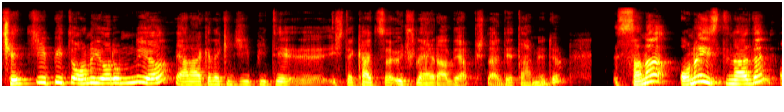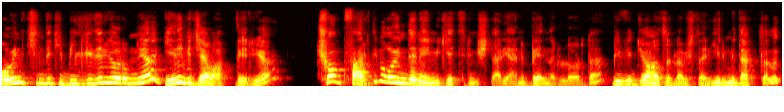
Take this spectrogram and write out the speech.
ChatGPT onu yorumluyor. Yani arkadaki GPT e, işte kaçsa 3 ile herhalde yapmışlar diye tahmin ediyorum. Sana ona istinaden oyun içindeki bilgileri yorumlayarak yeni bir cevap veriyor. Çok farklı bir oyun deneyimi getirmişler yani Bannerlord'a. Bir video hazırlamışlar 20 dakikalık.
